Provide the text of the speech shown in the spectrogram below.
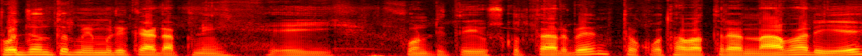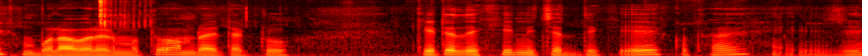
পর্যন্ত মেমোরি কার্ড আপনি এই ফোনটিতে ইউজ করতে পারবেন। তো কথাবার্তা না বাড়িয়ে বরাবরের মতো আমরা এটা একটু কেটে দেখি, নিচের দিকে কোথায়? এই যে।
